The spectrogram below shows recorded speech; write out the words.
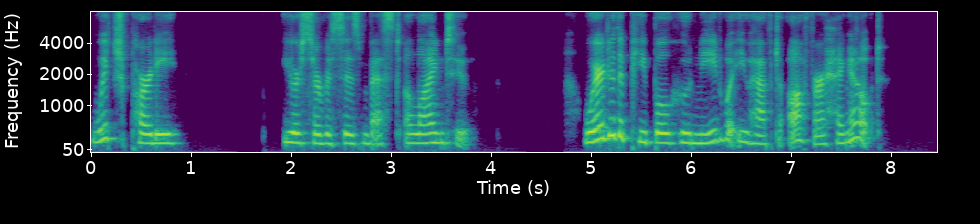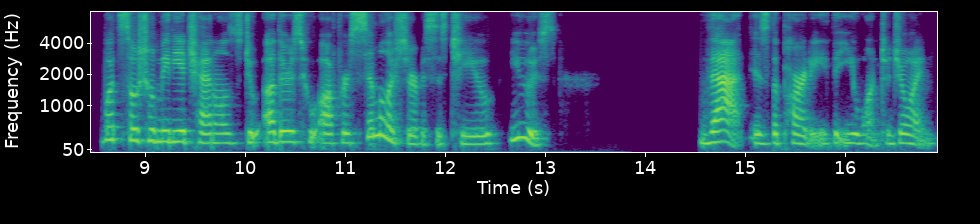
which party your services best align to. Where do the people who need what you have to offer hang out? What social media channels do others who offer similar services to you use? That is the party that you want to join.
